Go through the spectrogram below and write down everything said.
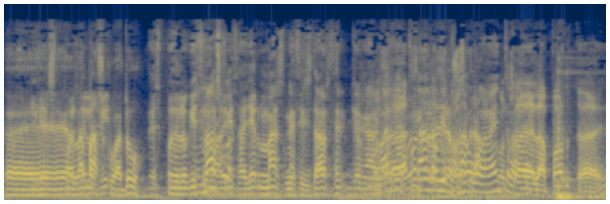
eh, después la de lo Pascua, tú. Después de lo que hizo más Madrid ayer, más necesitabas Cosa Cosa de la porta, ¿eh?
